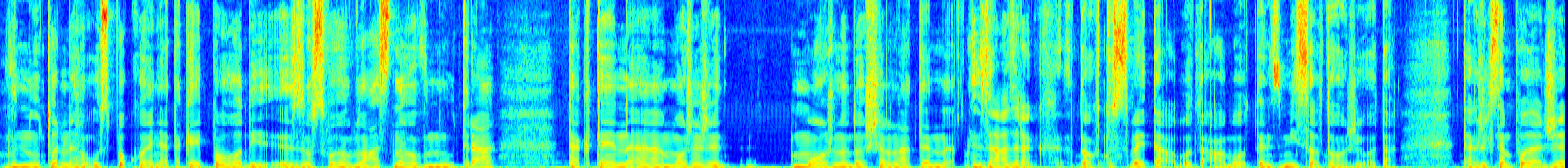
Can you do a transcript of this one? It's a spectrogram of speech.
vnútorného uspokojenia, takej pohody zo svojho vlastného vnútra, tak ten uh, možno, že možno došiel na ten zázrak tohto sveta alebo, alebo ten zmysel toho života. Takže chcem povedať, že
